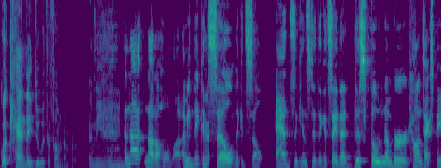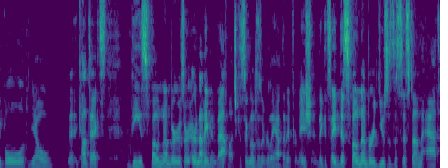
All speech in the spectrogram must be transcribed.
what can they do with the phone number? I mean, not not a whole lot. I mean, they could yeah. sell they could sell ads against it. They could say that this phone number contacts people, you know, uh, contacts these phone numbers, or, or not even that much, because Signal doesn't really have that information. They could say this phone number uses the system at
